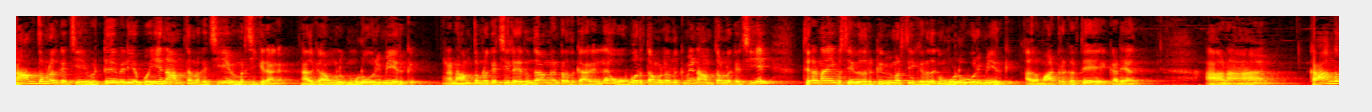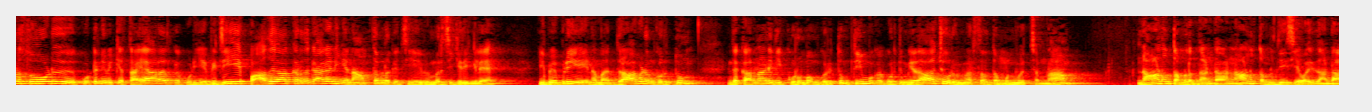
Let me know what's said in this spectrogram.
நாம் தமிழர் கட்சியை விட்டு வெளியே போய் நாம் தமிழர் கட்சியை விமர்சிக்கிறாங்க. அதுக்கு அவங்களுக்கு முழு உரிமை இருக்குது நாம் தமிழர் கட்சியில் இருந்தாங்கன்றதுக்காக இல்லை ஒவ்வொரு தமிழனுக்குமே நாம் தமிழர் கட்சியை திறனாய்வு செய்வதற்கு விமர்சிக்கிறதுக்கு முழு உரிமை இருக்குது அதில் மாற்று கருத்தே கிடையாது. ஆனால் காங்கிரஸோடு கூட்டணி வைக்க தயாராக இருக்கக்கூடிய விஜயை பாதுகாக்கிறதுக்காக நீங்கள் நாம் தமிழர் கட்சியை விமர்சிக்கிறீங்களே? இப்போ எப்படி நம்ம திராவிடம் குறித்தும் இந்த கருணாநிதி குடும்பம் குறித்தும் திமுக குறித்தும் ஏதாச்சும் ஒரு விமர்சனத்தை முன் வச்சோம்னா நானும் தமிழன் தான்டா நானும் தமிழ் தேசியவாதி தாண்டா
